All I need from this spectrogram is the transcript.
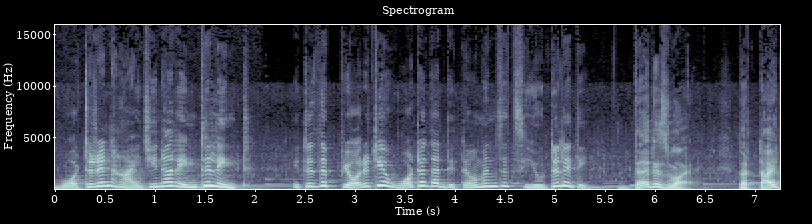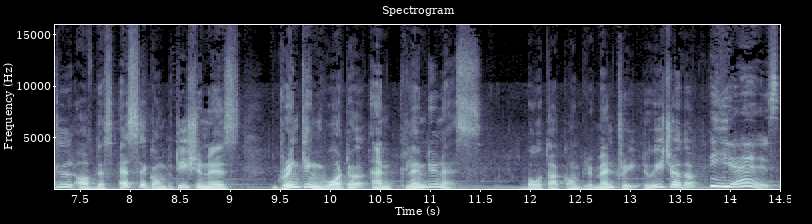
Water and hygiene are interlinked. It is the purity of water that determines its utility. That is why the title of this essay competition is Drinking Water and Cleanliness. Both are complementary to each other. Yes,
